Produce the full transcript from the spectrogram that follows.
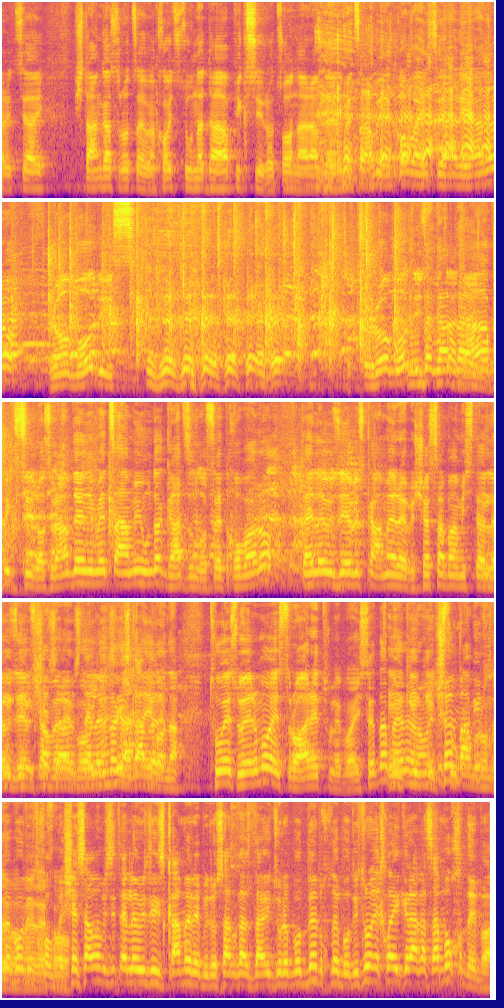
არის, აი შტანგას როწევენ, ხო იცით უნდა დააფიქსირო წონა რამდენიმე წამი, ეთყობა ესე არიან, რომ რომ მოდის. რომ მოდის უნდა დააფიქსიროს, რამდენიმე წამი უნდა გაძლოს, ეთყობა რომ ტელევიზიების კამერები, შესაბამისი ტელევიზიების კამერები მოიდგა და გადაიღონა. თუ ეს ვერ მოესწრო, არ ეთვლება ისე და მე რომ ის ჩვენ მაგიხვდებოდით ხოლმე, შესაბამისი ტელევიზიის კამერები რომ სადღაც დაიძურებოდნენ, ხვდებოდით რომ ეხლა იქ რაღაცა მოხდება.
